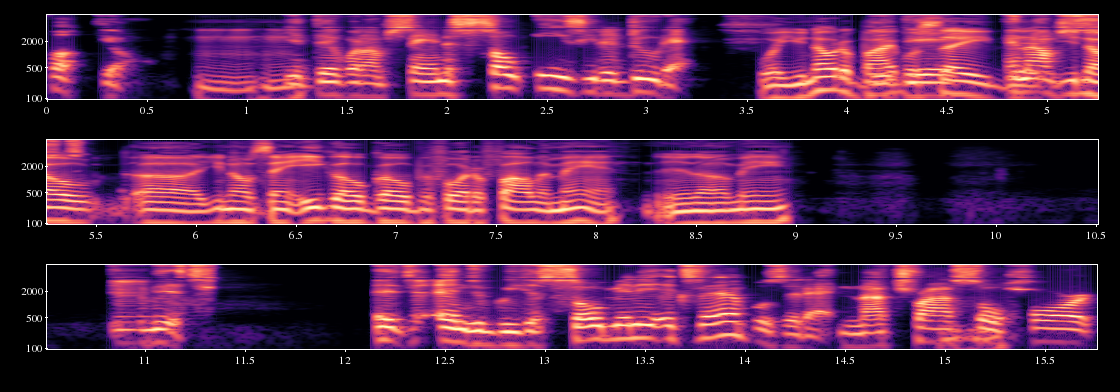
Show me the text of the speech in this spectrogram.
fuck y'all mm-hmm. you dig what i'm saying it's so easy to do that well, you know the Bible say that, and I'm, you know, uh, you know, saying ego go before the fallen man. You know what I mean? It's, it's and we get so many examples of that, and I try mm-hmm. so hard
